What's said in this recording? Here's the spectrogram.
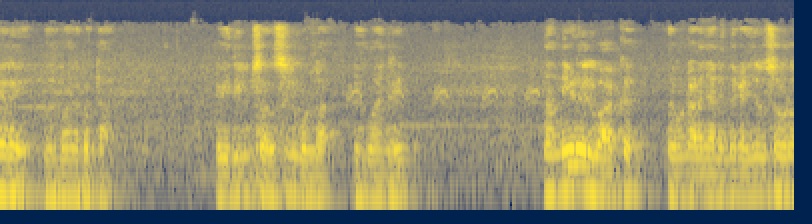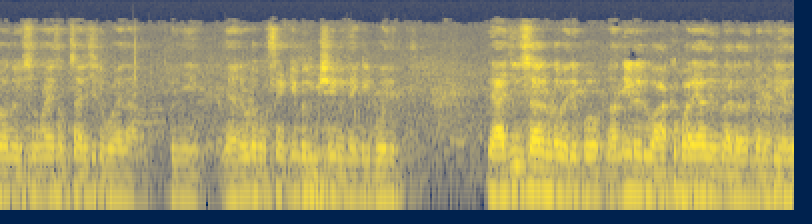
ഏറെ ബഹുമാനപ്പെട്ട വേദിയിലും സദസ്സിലുമുള്ള ബഹുമാനരെ നന്ദിയുടെ ഒരു വാക്ക് അതുകൊണ്ടാണ് ഞാൻ ഇന്ന് കഴിഞ്ഞ ദിവസം ഇവിടെ വന്ന് വിശദമായി സംസാരിച്ചിട്ട് പോയതാണ്. ഇനി ഞാനിവിടെ പ്രസംഗിക്കുമ്പോൾ ഒരു വിഷയമില്ലെങ്കിൽ പോലും രാജീവ് സാർ ഇവിടെ വരുമ്പോൾ നന്ദിയുടെ ഒരു വാക്ക് പറയാതിരുന്നാൽ അതെന്റെ മര്യാദ.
